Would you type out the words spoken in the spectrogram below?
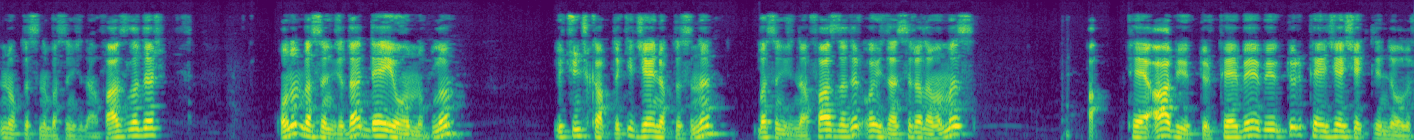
noktasının basıncından fazladır. Onun basıncı da D yoğunluklu 3. kaptaki C noktasının basıncından fazladır. O yüzden sıralamamız PA büyüktür, PB büyüktür, PC şeklinde olur.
